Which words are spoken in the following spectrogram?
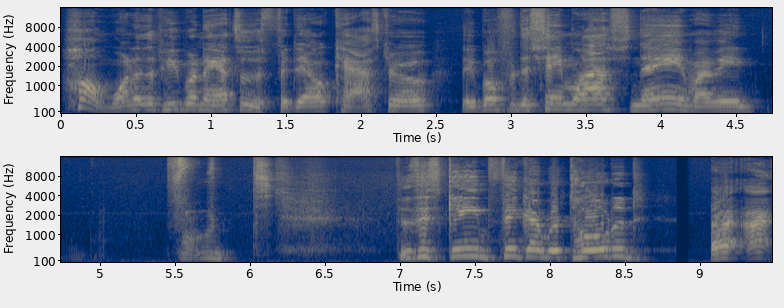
huh, one of the people in the answers is Fidel Castro. They both have the same last name. I mean, does this game think I'm retarded? I, I,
